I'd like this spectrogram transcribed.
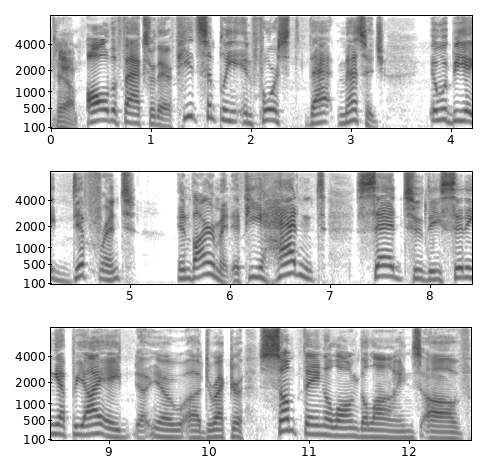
Yeah. All the facts are there. If he had simply enforced that message, it would be a different environment. If he hadn't said to the sitting FBI uh, you know uh, director something along the lines of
